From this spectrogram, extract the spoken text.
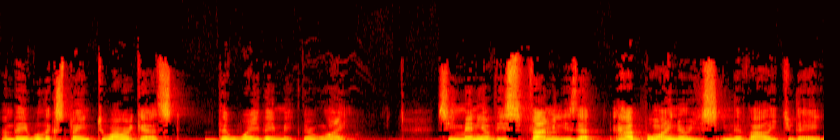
and they will explain to our guests the way they make their wine. See many of these families that have wineries in the valley today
